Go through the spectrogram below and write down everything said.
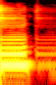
Mm-hmm.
